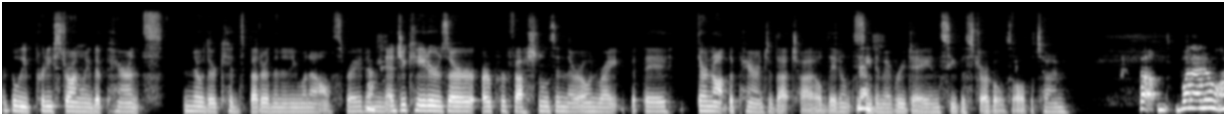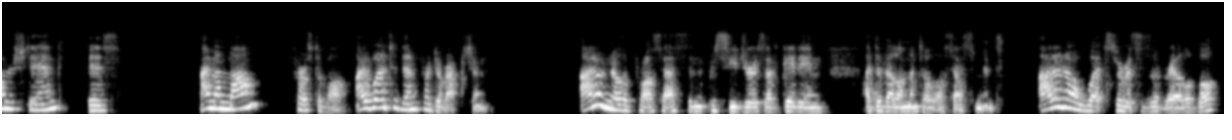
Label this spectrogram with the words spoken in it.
I believe pretty strongly that parents know their kids better than anyone else, right? I mean, educators are are professionals in their own right, but they they're not the parent of that child. They don't see them every day and see the struggles all the time. But what I don't understand is I'm a mom, first of all. I went to them for direction. I don't know the process and the procedures of getting a developmental assessment. I don't know what services are available.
